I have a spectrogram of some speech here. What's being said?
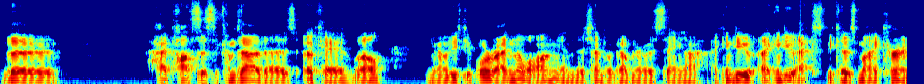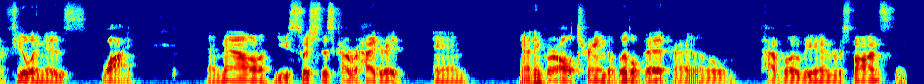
the hypothesis that comes out of that is okay, well, you know, these people were riding along, and the central governor was saying, uh, "I can do I can do X because my current fueling is Y," and now you switch this carbohydrate, and you know, I think we're all trained a little bit, right? A little Pavlovian response. Like,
